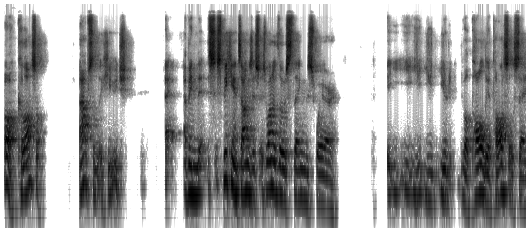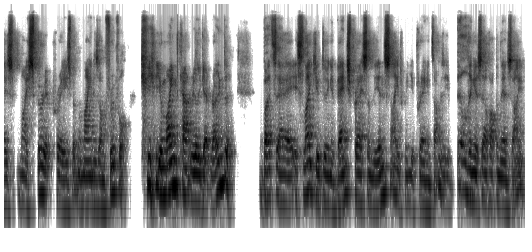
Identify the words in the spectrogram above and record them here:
Oh, colossal. Absolutely huge. I mean, speaking in tongues, is, one of those things where you, you, you, well, Paul the apostle says, "My spirit prays, but my mind is unfruitful." Your mind can't really get round it, but uh, it's like you're doing a bench press on the inside when you're praying in tongues. You're building yourself up on the inside.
